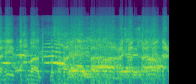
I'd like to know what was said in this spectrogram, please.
الشهيد أحمد مصطفى الحين 10 9 11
